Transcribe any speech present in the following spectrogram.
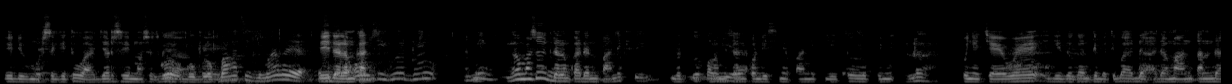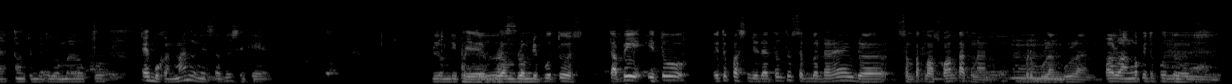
Ya, di umur segitu wajar sih maksud gue gue. goblok banget sih gimana ya Iya, dalam kan- sih gue dulu anjing Enggak maksud dalam keadaan panik sih. Menurut gue kalau Iya. misalnya kondisinya panik gitu lu punya lah punya cewek gitu kan tiba-tiba ada ada mantan datang tiba-tiba meluk lu. Eh bukan mantan ya statusnya kayak belum Iya, diperjelas. belum belum diputus tapi itu itu pas dia datang tuh sebenarnya udah sempat lost kontak nan Hmm. berbulan-bulan Kalau anggap itu putus. Hmm.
